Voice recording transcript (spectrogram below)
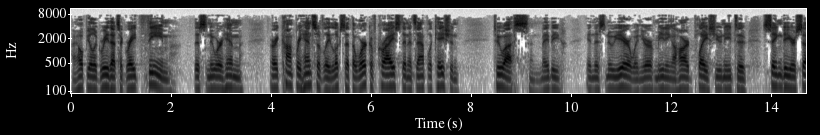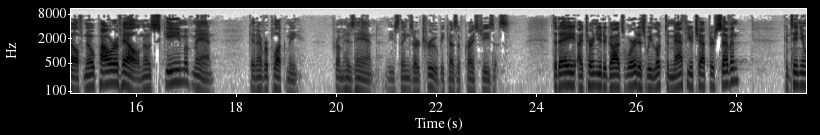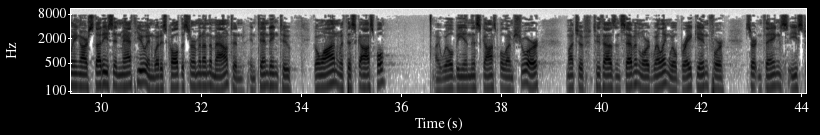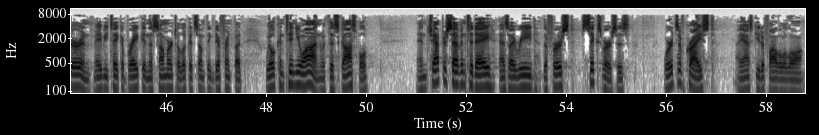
I hope you'll agree that's a great theme. This newer hymn very comprehensively looks at the work of Christ and its application to us. And maybe in this new year, when you're meeting a hard place, you need to sing to yourself No power of hell, no scheme of man can ever pluck me from his hand. These things are true because of Christ Jesus. Today, I turn you to God's Word as we look to Matthew chapter 7 continuing our studies in Matthew in what is called the Sermon on the Mount and intending to go on with this gospel. I will be in this gospel, I'm sure, much of 2007, Lord willing. We'll break in for certain things, Easter, and maybe take a break in the summer to look at something different, but we'll continue on with this gospel. And chapter 7 today, as I read the first six verses, words of Christ, I ask you to follow along.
